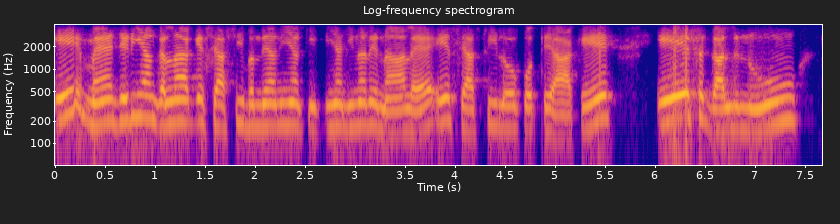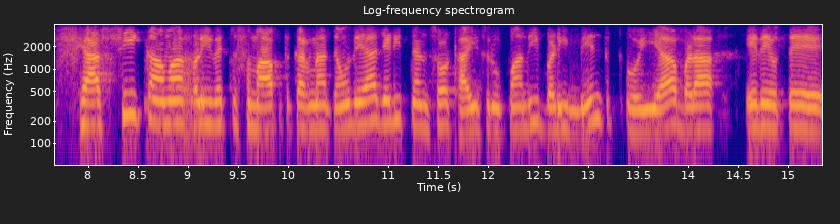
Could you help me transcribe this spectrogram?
ਇਹ ਮੈਂ ਜਿਹੜੀਆਂ ਗੱਲਾਂ ਅੱਗੇ ਸਿਆਸੀ ਬੰਦਿਆਂ ਦੀਆਂ ਕੀਤੀਆਂ ਜਿਨ੍ਹਾਂ ਦੇ ਨਾਂ ਲੈ ਇਹ ਸਿਆਸੀ ਲੋਕ ਉੱਥੇ ਆ ਕੇ ਇਸ ਗੱਲ ਨੂੰ ਸਿਆਸੀ ਕਾਮਾਵਲੀ ਵਿੱਚ ਸਮਾਪਤ ਕਰਨਾ ਚਾਹੁੰਦੇ ਆ ਜਿਹੜੀ 328 ਸਰੂਪਾਂ ਦੀ ਬੜੀ ਮਿਹਨਤ ਹੋਈ ਆ ਬੜਾ ਇਹਦੇ ਉੱਤੇ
